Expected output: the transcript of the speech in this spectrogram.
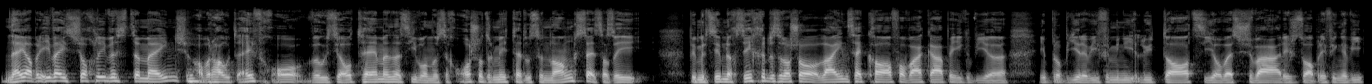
Nein, aber ich weiss schon ein bisschen, was der Mensch, aber halt einfach auch, weil es ja auch Themen sind, wo er sich auch schon damit hat auseinandergesetzt. Also ich bin mir ziemlich sicher, dass er auch schon Lines hatte von wegen irgendwie, äh, ich probiere wie für meine Leute da zu sein, auch wenn es schwer ist, so. Aber ich finde, wie,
